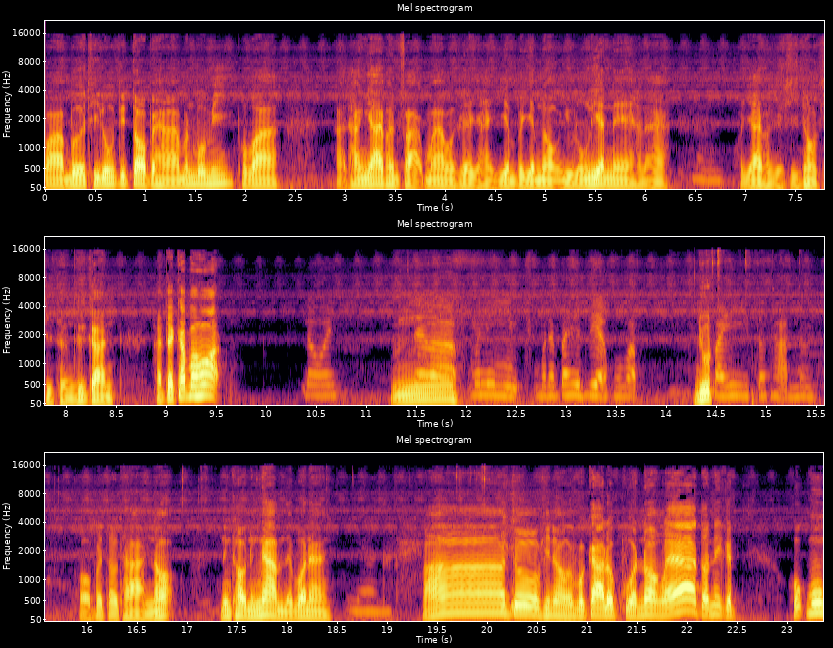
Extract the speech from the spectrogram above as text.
ว่าเบอร์ที่ลุงติดต่อไปหามันบ่มีเพราะว่าอ่าทางยายเพิ่นฝากมาบางทีอยากให้เยี่ยมไปเยี่ยมน้องอยู่โรงเรียนแน่นะเพอ ยายเพิ่นก็คิดฮอดคิดถึงคือกันอาจจะกลับมาฮอดโดยอืแต่ว่ามมื้อนี้บ่ได้ไปเฮ็ดเวียกเพราะว่าหยุดไปเตาถ่านเลยออกไปเตาถ่านเนาะนึ่งข้าวนึ่งน้ำได้บ่นาง ยังอ้าวโจพี่น้องบ่กล้ารบกวนน้องแล้ว ตอนนี้ก็หกโมง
